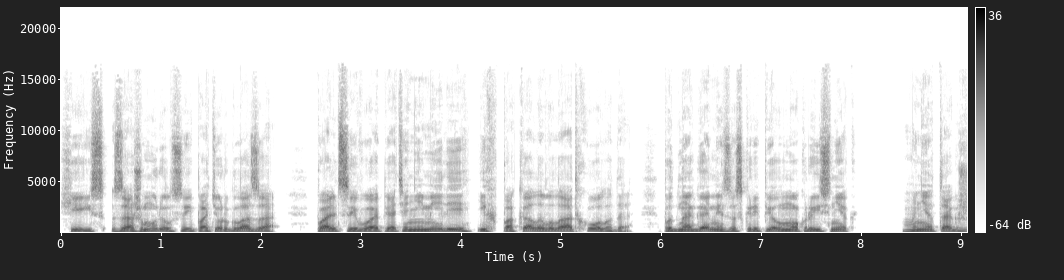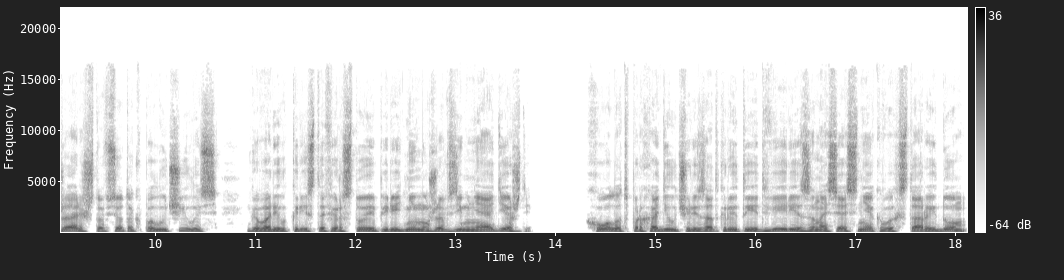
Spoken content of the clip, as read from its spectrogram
Хейс зажмурился и потер глаза. Пальцы его опять онемели, их покалывало от холода. Под ногами заскрипел мокрый снег. «Мне так жаль, что все так получилось», — говорил Кристофер, стоя перед ним уже в зимней одежде. Холод проходил через открытые двери, занося снег в их старый дом.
